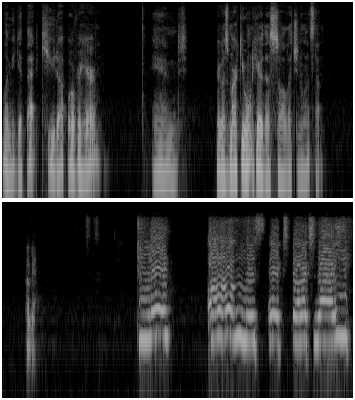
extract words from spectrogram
let me get that queued up over here. And here goes. Mark, you won't hear this, so I'll let you know when it's done. Okay. Today on this Xbox Life.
